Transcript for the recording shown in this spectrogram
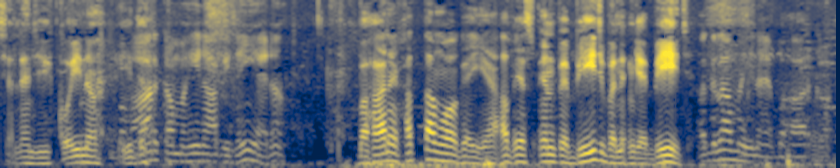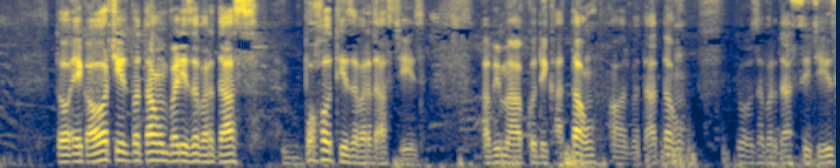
चलें जी कोई ना इधर। बाहर का महीना अभी नहीं है ना। बहारें ख़त्म हो गई हैं। अब इस इन पे बीज बनेंगे बीज। अगला महीना है बाहर का। तो एक और चीज़ बताऊँ बड़ी ज़बरदस्त बहुत ही ज़बरदस्त चीज़। अभी मैं आपको दिखाता हूँ और बताता हूँ कि वो ज़बरदस्त सी चीज़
